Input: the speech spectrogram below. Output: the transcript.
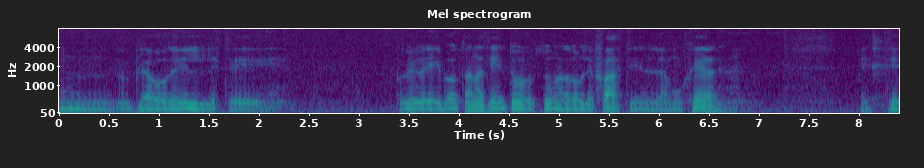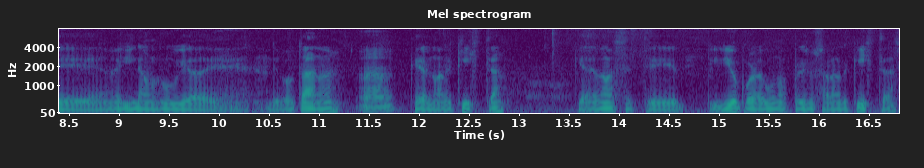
un empleado de él, este, porque eh, Botana tiene todo, toda una doble faz, tiene la mujer, este, Melina un rubia de, de Botana, Ajá. que era anarquista, que además este, pidió por algunos presos anarquistas,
